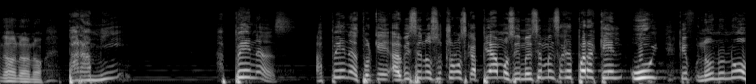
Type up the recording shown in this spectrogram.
No, no, no, para mí, apenas, apenas, porque a veces nosotros nos capiamos y me dice mensaje para aquel, uy, no, no, no,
